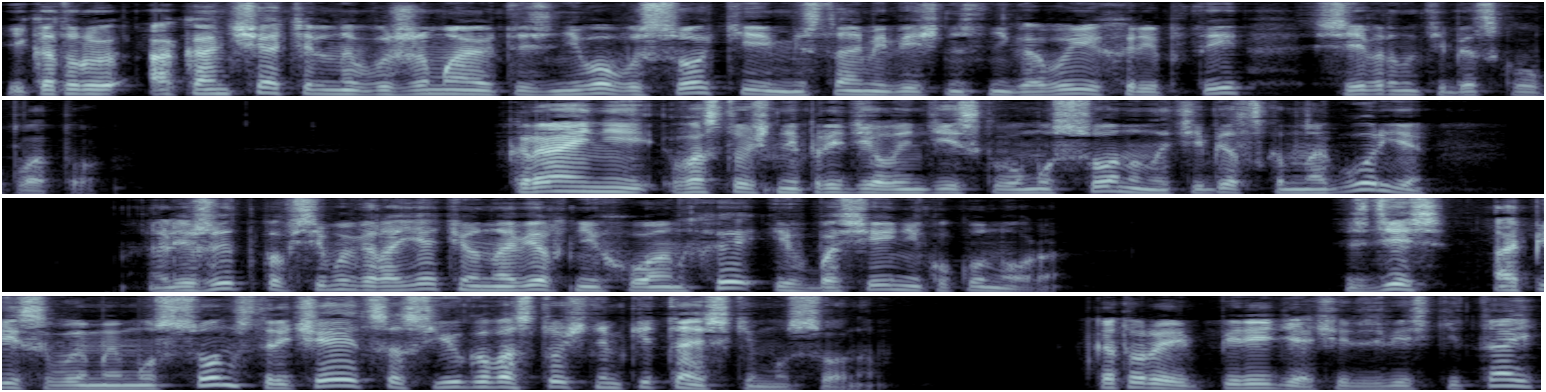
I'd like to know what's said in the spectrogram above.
и которую окончательно выжимают из него высокие, местами вечно снеговые хребты северно-тибетского плато. Крайний восточный предел индийского муссона на Тибетском Нагорье – лежит, по всему вероятию, на верхней Хуанхэ и в бассейне Кукунора. Здесь описываемый муссон встречается с юго-восточным китайским муссоном, который, перейдя через весь Китай,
